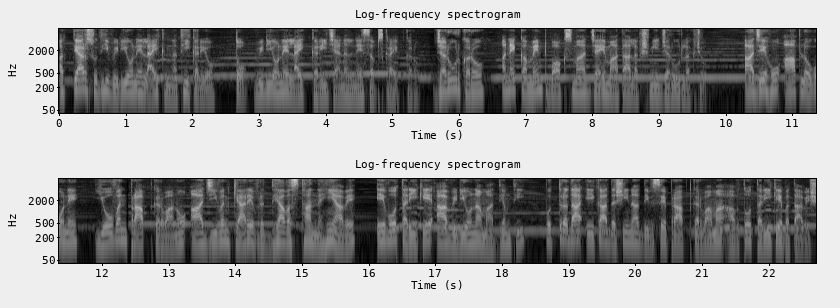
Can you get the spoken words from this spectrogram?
અત્યાર સુધી વિડીયોને લાઈક નથી કર્યો તો વિડીયોને લાઈક કરી ચેનલને સબસ્ક્રાઇબ કરો. જરૂર કરો અને કમેન્ટ બોક્સમાં જય માતા લક્ષ્મી જરૂર લખજો. આજે હું આપ લોકોને યૌવન પ્રાપ્ત કરવાનો, આ જીવન ક્યારે વૃદ્ધાવસ્થા નહીં આવે, એવો તરીકે આ વિડીયોના માધ્યમથી પુત્રદા એકાદશીના દિવસે પ્રાપ્ત કરવામાં આવતો તરીકે બતાવીશ.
